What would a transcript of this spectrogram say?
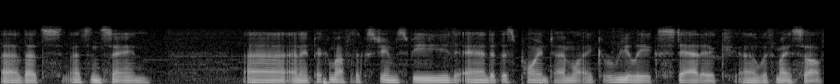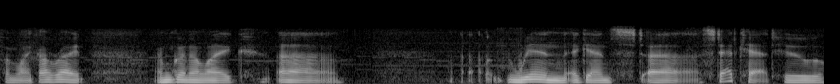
uh, that's that's insane. Uh, and I pick him off with extreme speed, and at this point I'm like really ecstatic uh, with myself. I'm like, alright, I'm gonna like uh, win against uh, Statcat, who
